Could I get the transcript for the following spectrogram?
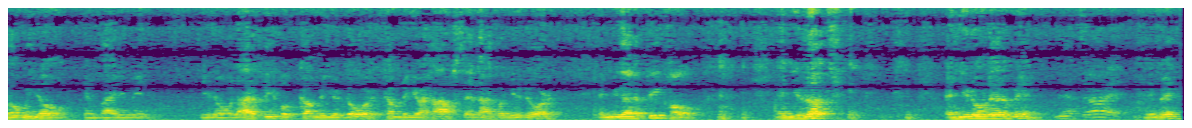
but we don't invite him in. You know, a lot of people come to your door, come to your house, they knock on your door, and you got a peephole, and you look, and you don't let them in. That's right. Amen.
